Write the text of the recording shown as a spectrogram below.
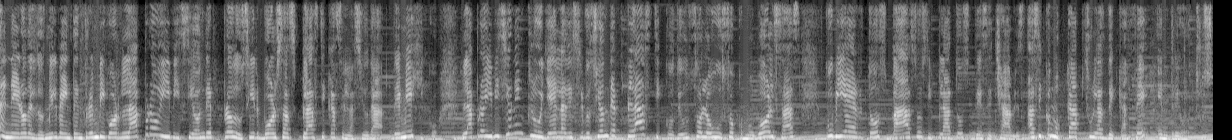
de enero del 2020 entró en vigor la prohibición de producir bolsas plásticas en la Ciudad de México. La prohibición incluye la distribución de plásticos de un solo uso como bolsas, cubiertos, vasos y platos desechables, así como cápsulas de café, entre otros.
